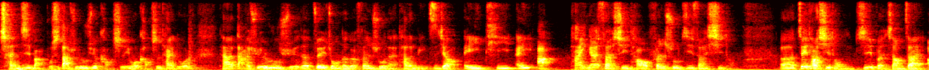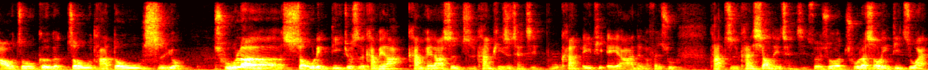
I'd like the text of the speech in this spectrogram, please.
成绩吧，不是大学入学考试，因为考试太多了。它大学入学的最终那个分数呢，它的名字叫 ATAR，它应该算是一套分数计算系统。呃，这套系统基本上在澳洲各个州它都适用。除了首领地就是堪培拉，堪培拉是只看平时成绩，不看 ATAR 那个分数，它只看校内成绩。所以说，除了首领地之外，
